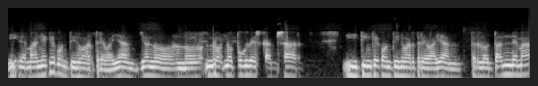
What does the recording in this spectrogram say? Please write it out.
i demà n'hi ha que continuar treballant. Jo no, no, no, no puc descansar i tinc que continuar treballant. Per tant, demà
